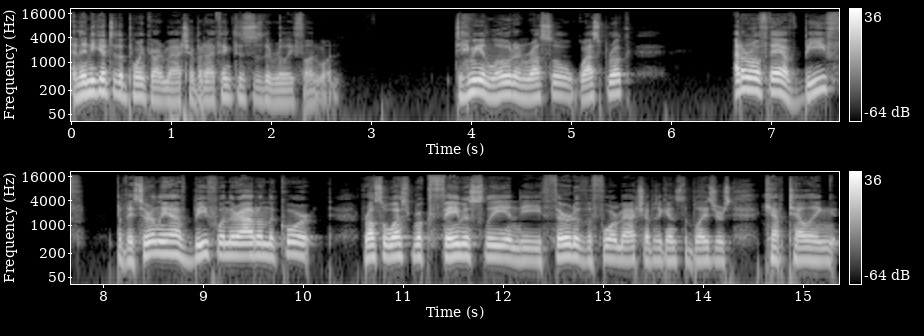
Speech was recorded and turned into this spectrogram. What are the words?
And then you get to the point guard matchup, and I think this is the really fun one. Damian Lillard and Russell Westbrook. I don't know if they have beef, but they certainly have beef when they're out on the court. Russell Westbrook famously in the third of the four matchups against the Blazers kept telling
